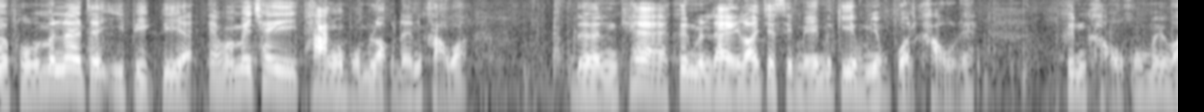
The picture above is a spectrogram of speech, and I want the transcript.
อผมว่ามันน่าจะอีพิกดีอะแต่ว่าไม่ใช่ทางของผมหรอกเดินเขาอะเดินแค่ขึ้นบันได 170 เมตรเมื่อกี้ผมยังปวดเข่าเลย ขึ้นเขาคงไม่ไหว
